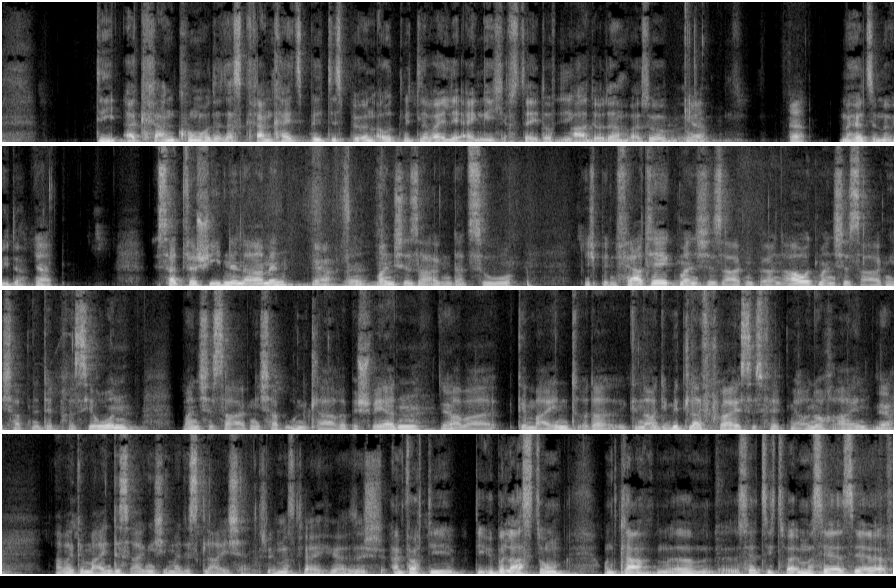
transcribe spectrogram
die Erkrankung oder das Krankheitsbild des Burnout mittlerweile eigentlich State of the Art, oder? Also ja. Ja. man hört es immer wieder. Ja. Es hat verschiedene Namen. Ja. Manche sagen dazu, ich bin fertig, manche sagen Burnout, manche sagen, ich habe eine Depression, manche sagen, ich habe unklare Beschwerden, ja. aber gemeint oder genau die Midlife Crisis fällt mir auch noch ein. Ja. Aber gemeint ist eigentlich immer das Gleiche. Ist immer das Gleiche. Also es ist einfach die, die Überlastung. Und klar, äh, es hört sich zwar immer sehr, sehr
